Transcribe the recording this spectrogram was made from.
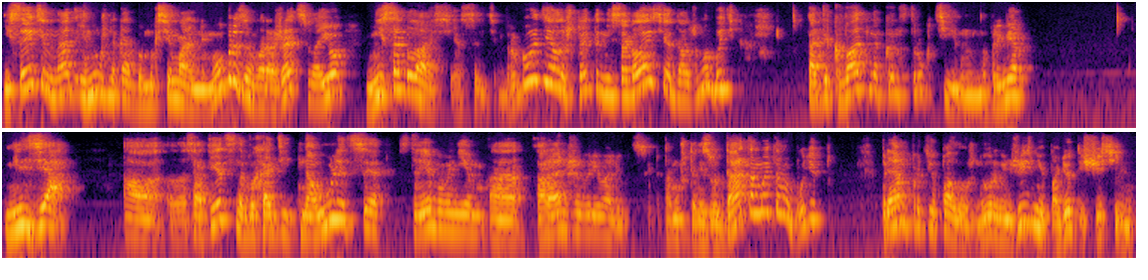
И с этим надо, и нужно как бы максимальным образом выражать свое несогласие с этим. Другое дело, что это несогласие должно быть адекватно конструктивным. Например, нельзя, а, соответственно, выходить на улицы с требованием а, оранжевой революции, потому что результатом этого будет прямо противоположный. Уровень жизни упадет еще сильнее.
